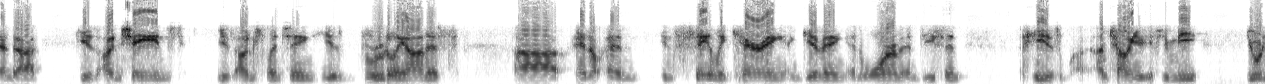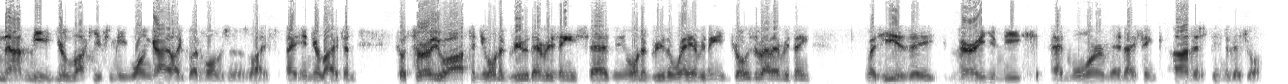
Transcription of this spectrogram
And uh, he is unchanged. He is unflinching. He is brutally honest, uh, and and insanely caring and giving and warm and decent. He is. I'm telling you, if you meet, you are not meet. You're lucky if you meet one guy like Bud Holmes in his life, uh, in your life, and he'll throw you off, and you won't agree with everything he says, and you won't agree the way everything he goes about everything. But he is a very unique and warm, and I think honest individual.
